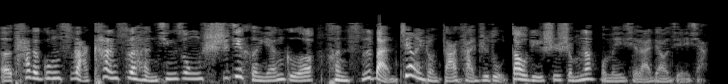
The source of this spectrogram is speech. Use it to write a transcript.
呃，他的公司啊看似很轻松，实际很严格、很死板，这样一种打卡制度到底是什么呢？我们一起来了解一下。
